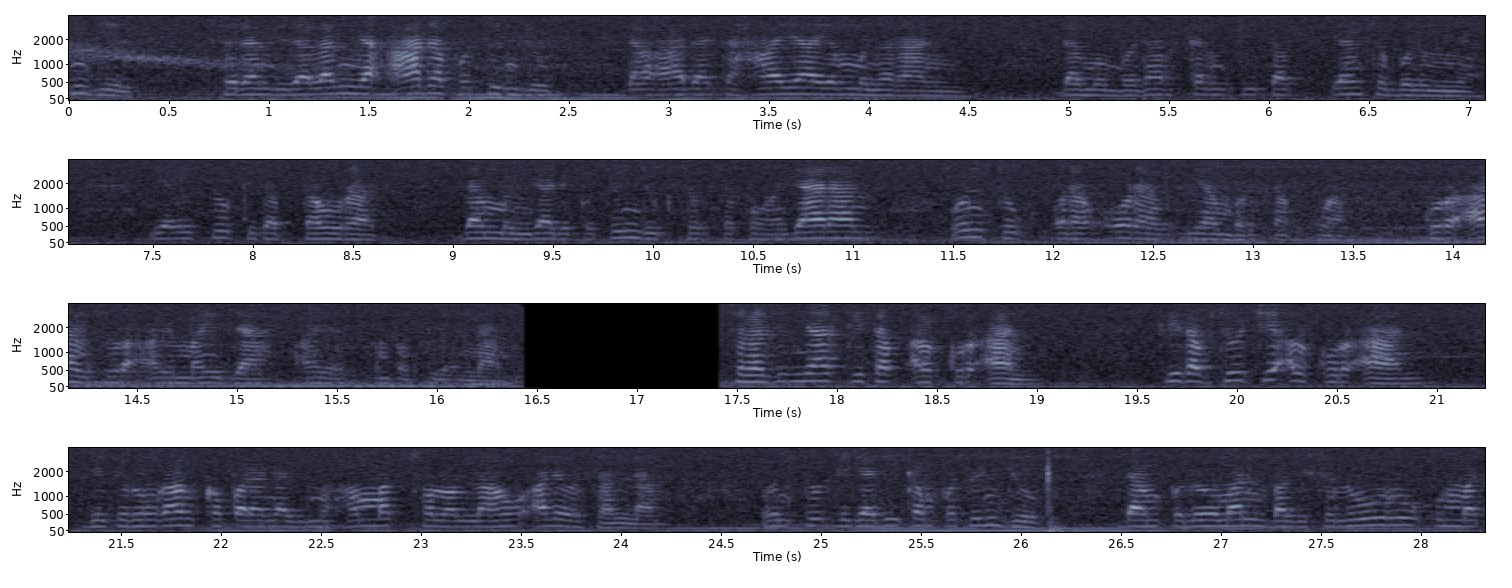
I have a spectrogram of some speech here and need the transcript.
Injil sedang di dalamnya ada petunjuk dan ada cahaya yang menerangi dan membenarkan kitab yang sebelumnya yaitu kitab Taurat dan menjadi petunjuk serta pengajaran untuk orang-orang yang bertakwa. Quran surah Al-Maidah ayat 46. Selanjutnya kitab Al-Quran. Kitab suci Al-Quran diturunkan kepada Nabi Muhammad wasallam untuk dijadikan petunjuk dan pedoman bagi seluruh umat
